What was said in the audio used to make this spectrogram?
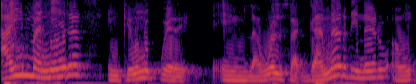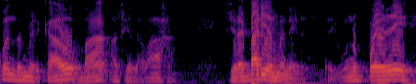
hay maneras en que uno puede en la bolsa ganar dinero aun cuando el mercado va hacia la baja. Es decir, hay varias maneras. Eh, uno puede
